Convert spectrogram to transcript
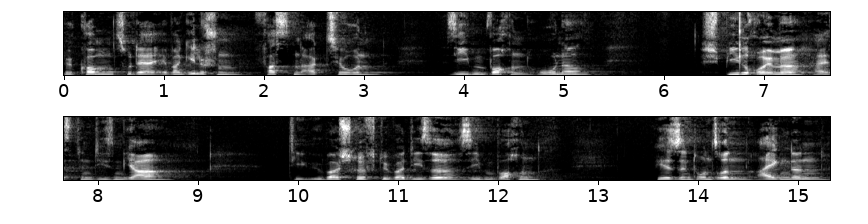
willkommen zu der evangelischen Fastenaktion Sieben Wochen ohne. Spielräume heißt in diesem Jahr die Überschrift über diese sieben Wochen. Wir sind unseren eigenen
